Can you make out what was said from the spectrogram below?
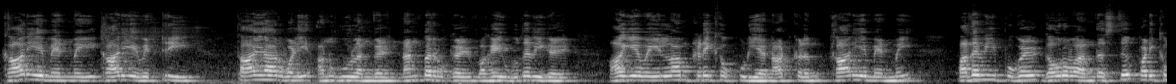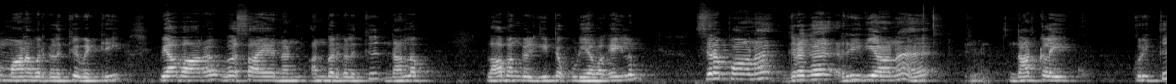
காரிய மேன்மை காரிய வெற்றி தாயார் வழி அனுகூலங்கள் நண்பர்கள் வகை உதவிகள் ஆகியவையெல்லாம் கிடைக்கக்கூடிய நாட்களும் காரிய மேன்மை பதவி புகழ் கௌரவ அந்தஸ்து படிக்கும் மாணவர்களுக்கு வெற்றி வியாபார விவசாய நன் அன்பர்களுக்கு நல்ல லாபங்கள் ஈட்டக்கூடிய வகையிலும் சிறப்பான கிரக ரீதியான நாட்களை குறித்து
